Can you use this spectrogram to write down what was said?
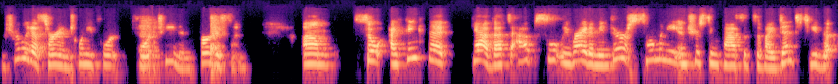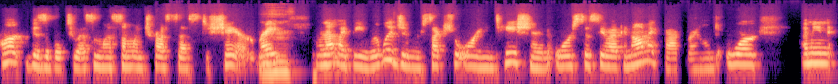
which really got started in 2014 in Ferguson. Um, so I think that yeah, that's absolutely right. I mean, there are so many interesting facets of identity that aren't visible to us unless someone trusts us to share, right? Mm-hmm. And that might be religion or sexual orientation or socioeconomic background. Or, I mean,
